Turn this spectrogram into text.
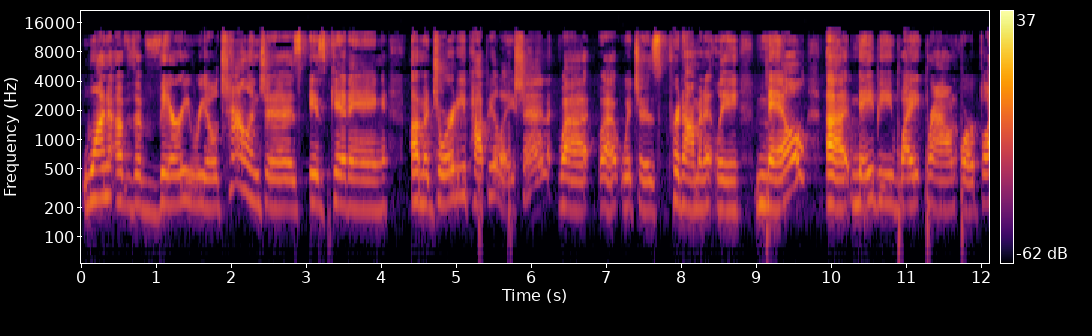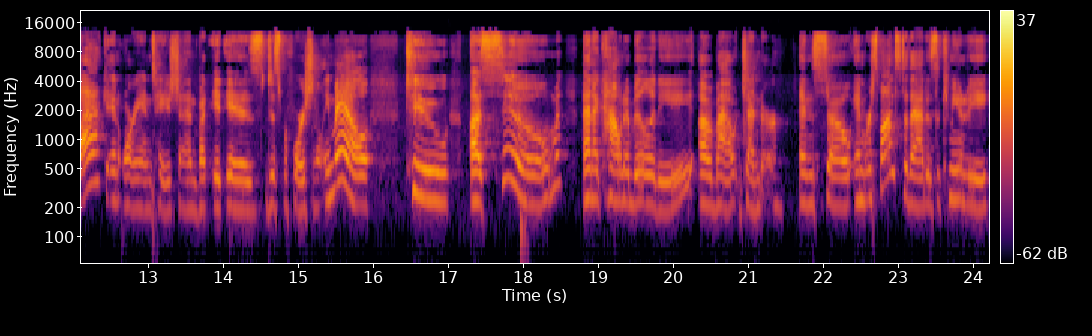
one of the very real challenges is getting a majority population, uh, uh, which is predominantly male, uh, maybe white, brown, or black in orientation, but it is disproportionately male, to assume and accountability about gender and so, in response to that, as a community,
